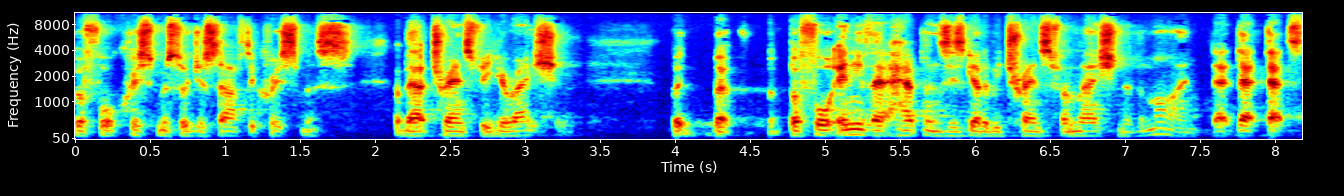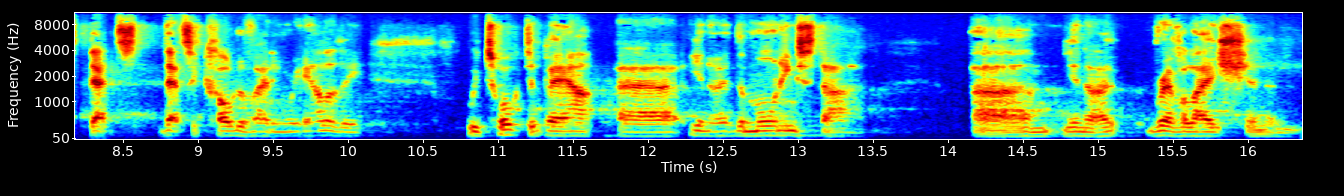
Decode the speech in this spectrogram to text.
before Christmas or just after Christmas about transfiguration. But, but, before any of that happens, there's got to be transformation of the mind. That, that, that's, that's, that's a cultivating reality. We talked about, uh, you know, the morning star um, you know, Revelation and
